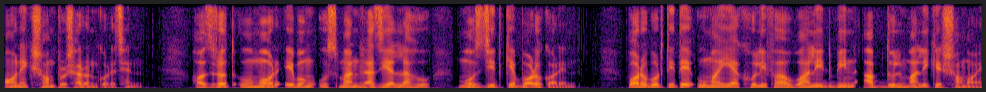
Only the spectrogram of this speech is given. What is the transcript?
অনেক সম্প্রসারণ করেছেন। হজরত ওমর এবং উসমান রাজিয়াল্লাহু মসজিদকে বড় করেন। পরবর্তীতে উমাইয়া খলিফা ওয়ালিদ বিন আব্দুল মালিকের সময়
